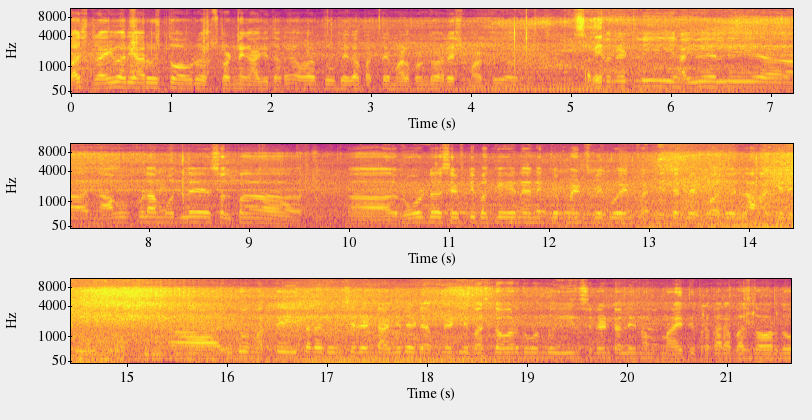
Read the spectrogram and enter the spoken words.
ಬಸ್ ಡ್ರೈವರ್ ಯಾರು ಇತ್ತು ಅವರು ಎಬ್ಸ್ಕೊಂಡಂಗೆ ಆಗಿದ್ದಾರೆ. ಅವರದ್ದು ಬೇಗ ಪತ್ತೆ ಮಾಡಿಕೊಂಡು ಅರೆಸ್ಟ್ ಮಾಡ್ತೀವಿ ಅವರು. ಡೆಫಿನೆಟ್ಲಿ ಹೈವೇಯಲ್ಲಿ ನಾವು ಕೂಡ ಮೊದಲೇ ಸ್ವಲ್ಪ ರೋಡ್ ಸೇಫ್ಟಿ ಬಗ್ಗೆ ಏನೇನು ಎಕ್ವಿಪ್ಮೆಂಟ್ಸ್ ಬೇಕು ಏನು ಫರ್ನಿಚರ್ ಬೇಕು ಅದು ಎಲ್ಲ ಹಾಕಿದ್ದೀವಿ. ಇದು ಮತ್ತೆ ಈ ಥರದ್ದು ಇನ್ಸಿಡೆಂಟ್ ಆಗಿದೆ. ಡೆಫಿನೆಟ್ಲಿ ಬಸ್ದವ್ರದ್ದು ಒಂದು ಈ ಇನ್ಸಿಡೆಂಟಲ್ಲಿ ನಮ್ಮ ಮಾಹಿತಿ ಪ್ರಕಾರ ಬಸ್ದವ್ರದ್ದು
